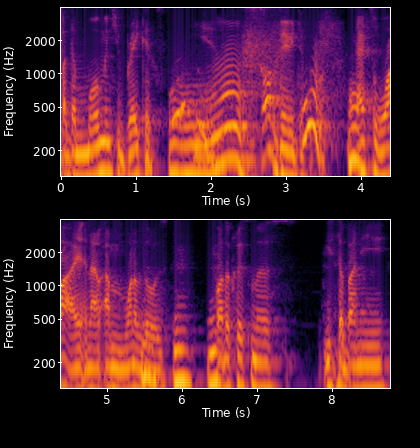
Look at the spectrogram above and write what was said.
but the moment you break it, yeah, it's very difficult. That's why, and I, I'm one of those. Father Christmas, Easter Bunny,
